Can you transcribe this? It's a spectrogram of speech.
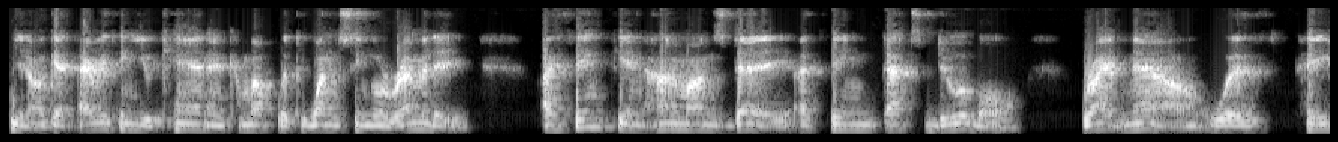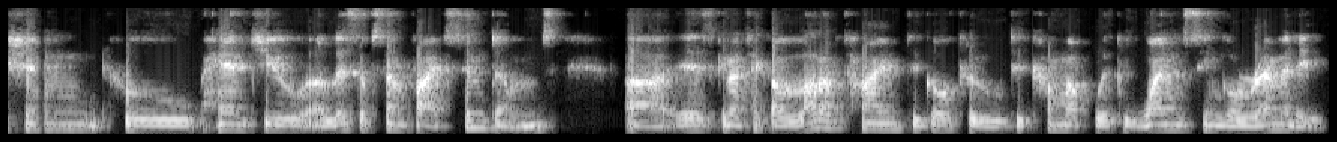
you know, get everything you can and come up with one single remedy. I think in Hahnemann's day, I think that's doable. Right now, with patient who hands you a list of some five symptoms, uh, is going to take a lot of time to go through to come up with one single remedy.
